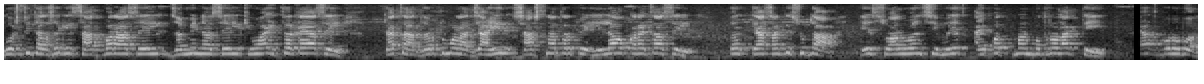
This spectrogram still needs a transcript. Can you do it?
गोष्टीचा जसं की सातबारा असेल जमीन असेल किंवा इतर काय असेल त्याचा जर तुम्हाला जाहीर शासनातर्फे लिलाव करायचा असेल तर त्यासाठी सुद्धा हे स्वालवंशी म्हणजेच ऐपत प्रमाणपत्र लागते. त्याचबरोबर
